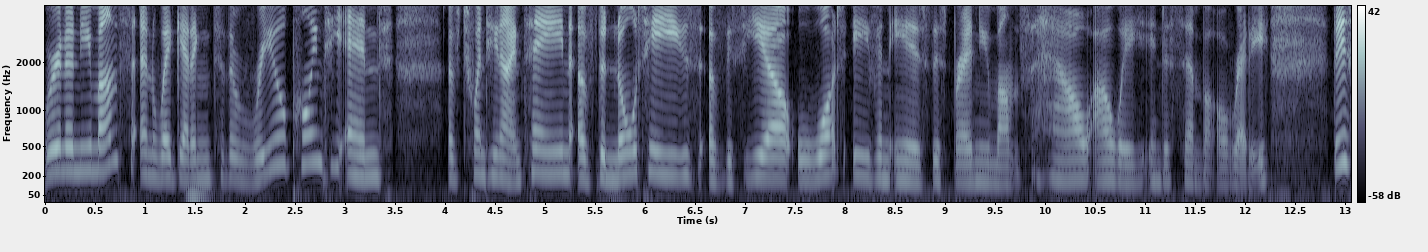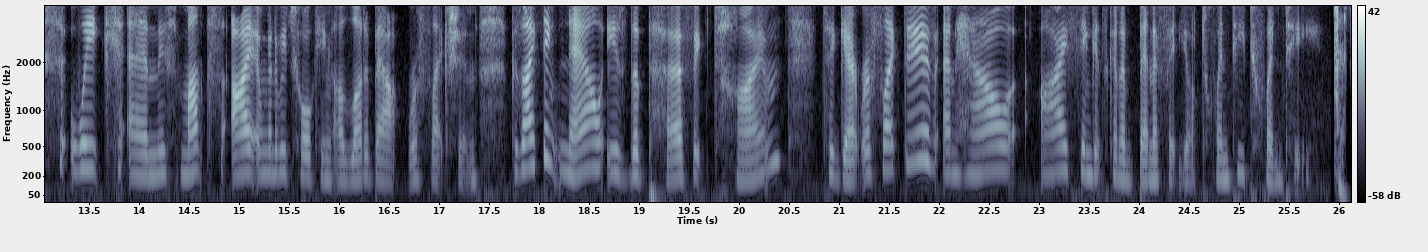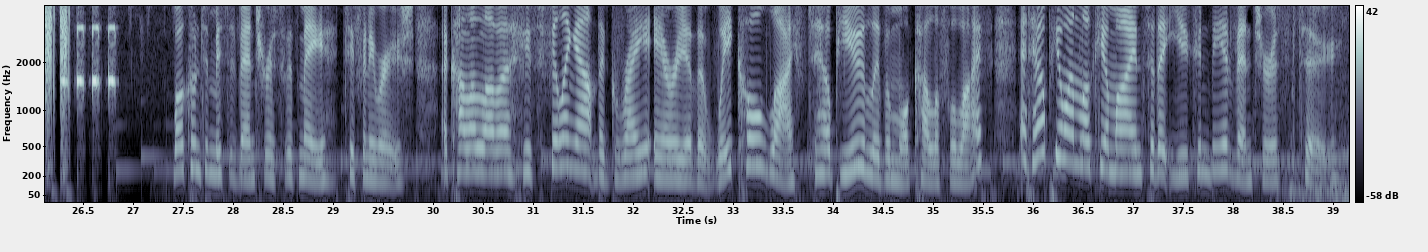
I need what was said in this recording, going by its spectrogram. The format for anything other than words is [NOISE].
We're in a new month and we're getting to the real pointy end of 2019, of the naughties of this year. What even is this brand new month? How are we in December already? This week and this month, I am going to be talking a lot about reflection because I think now is the perfect time to get reflective and how I think it's going to benefit your 2020. Welcome to Misadventurous with me, Tiffany Rouge, a colour lover who's filling out the grey area that we call life to help you live a more colourful life and help you unlock your mind so that you can be adventurous too.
